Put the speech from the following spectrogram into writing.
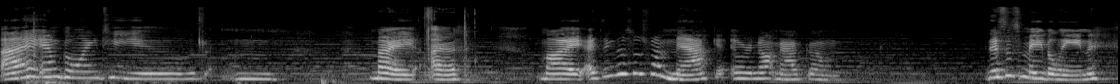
I am going to use um, my uh my I think this was from Mac or not Mac um this is Maybelline.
